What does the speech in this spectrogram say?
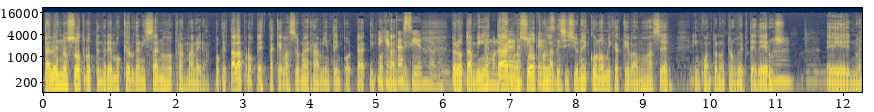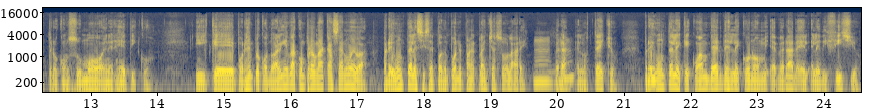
tal vez nosotros tendremos que organizarnos de otras maneras, porque está la protesta que va a ser una herramienta importante. Pero también están nosotros las decisiones económicas que vamos a hacer en cuanto a nuestros vertederos, eh, nuestro consumo energético, y que, por ejemplo, cuando alguien va a comprar una casa nueva, pregúntele si se pueden poner planchas solares, ¿verdad? En los techos. Pregúntele que cuán verde es la economía, eh, ¿verdad? El, edificio.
